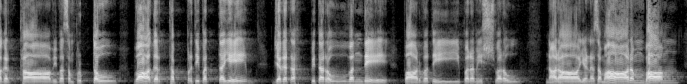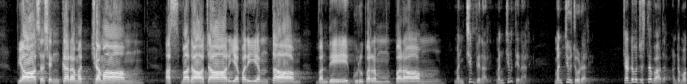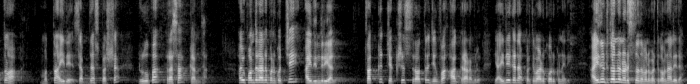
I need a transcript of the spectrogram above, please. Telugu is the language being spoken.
వాగర్థావివ సంపృక్తౌ వాగర్థ ప్రతిపత్తయే జగత పితరౌ వందే పార్వతీ పరమేశ్వరౌ నారాయణ సమారంభాం వ్యాస శంకర మధ్యమాం అస్మదాచార్య వందే గురు పరంపరాం మంచివి వినాలి మంచివి తినాలి మంచివి చూడాలి. చెడ్డవి చూస్తే బాధ అంటే మొత్తం మొత్తం ఐదే. శబ్ద స్పర్శ రూప రస గంధ. అవి పొందడానికి పనికొచ్చి ఐదు ఇంద్రియాలు. త్వక్ చక్షు శ్రోత్ర జిహ్వ ఆఘ్రాణములు. ఈ ఐదే కదా ప్రతివాడు కోరుకునేది. ఐదింటితోనే నడుస్తుంది మన బ్రతుకు లేదా?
